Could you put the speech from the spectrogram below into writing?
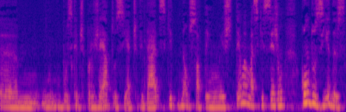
Um, em busca de projetos e atividades que não só tenham este tema, mas que sejam conduzidas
